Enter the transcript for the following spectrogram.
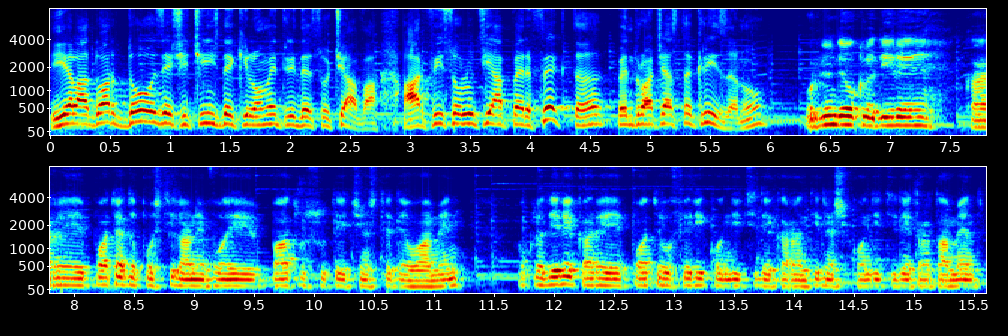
E la doar 25 de kilometri de Suceava. Ar fi soluția perfectă pentru această criză, nu? Vorbim de o clădire care poate adăposti la nevoie 400-500 de oameni, o clădire care poate oferi condiții de carantină și condiții de tratament,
